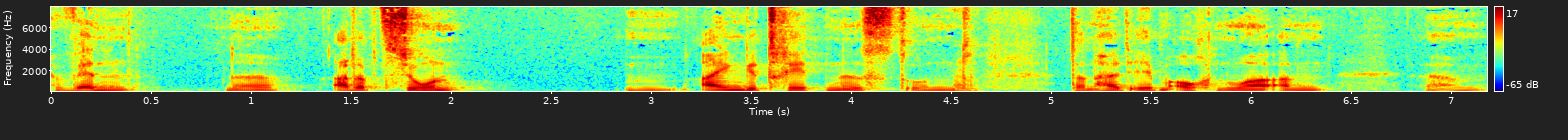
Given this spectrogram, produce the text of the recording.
wenn eine Adaption ähm, eingetreten ist und ja. dann halt eben auch nur an ähm,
